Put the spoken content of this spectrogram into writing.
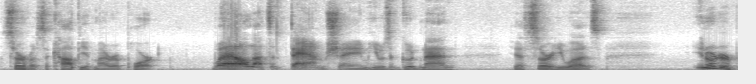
service a copy of my report. Well, that's a damn shame. He was a good man. Yes, sir, he was. In order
